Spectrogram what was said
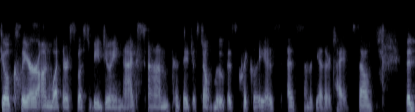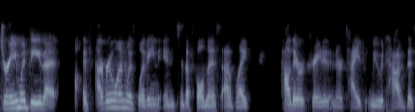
feel clear on what they're supposed to be doing next because um, they just don't move as quickly as, as some of the other types. So the dream would be that if everyone was living into the fullness of like how they were created in their type, we would have this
